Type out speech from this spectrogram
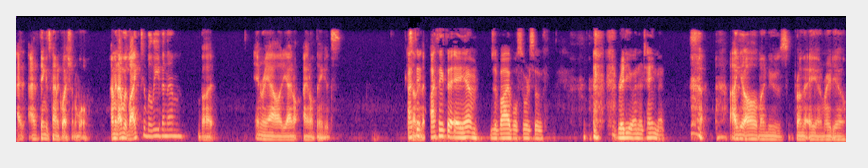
I, I think it's kind of questionable. I mean, I would like to believe in them, but in reality, I don't I don't think it's I think I think the AM is a viable source of radio entertainment. I get all of my news from the AM radio.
